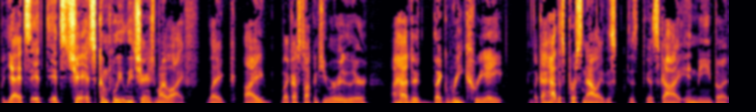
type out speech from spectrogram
but yeah, it's it it's cha- it's completely changed my life. Like I like I was talking to you earlier, I had to like recreate. Like I had this personality, this this, this guy in me, but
